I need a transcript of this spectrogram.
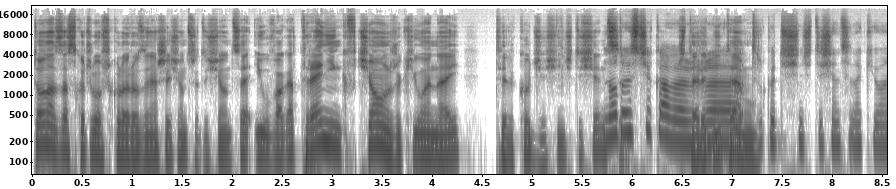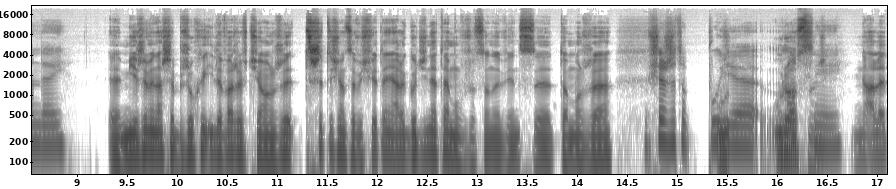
To nas zaskoczyło w szkole rodzenia 63 tysiące i uwaga, trening w ciąży Q&A tylko 10 tysięcy. No to jest ciekawe, 4 że dni temu. tylko 10 tysięcy na Q&A. E, mierzymy nasze brzuchy, ile waży w ciąży. 3000 wyświetleń, ale godzinę temu wrzucone, więc e, to może. Myślę, że to pójdzie u, urosnąć. mocniej. No ale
